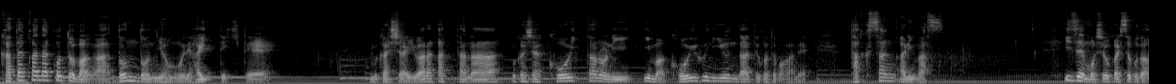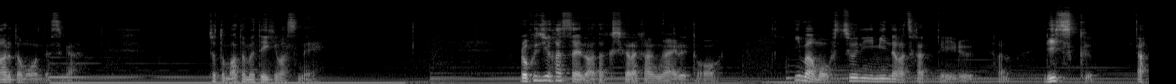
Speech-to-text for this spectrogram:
カタカナ言葉がどんどん日本語に入ってきて昔は言わなかったな昔はこう言ったのに今こういうふうに言うんだって言葉がねたくさんあります。以前も紹介したことがあると思うんですがちょっとまとめていきますね。68歳の私から考えると今も普通にみんなが使っているあのリスク。あ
